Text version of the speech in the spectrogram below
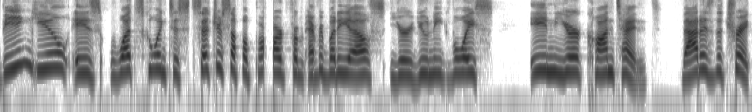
being you is what's going to set yourself apart from everybody else, your unique voice in your content. That is the trick.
